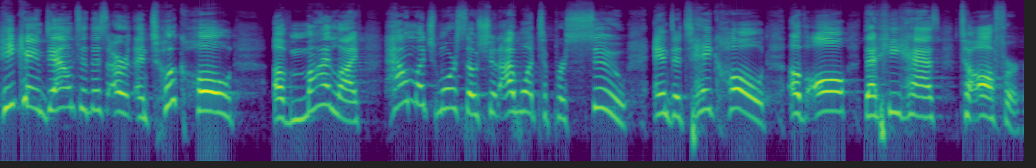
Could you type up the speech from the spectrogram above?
He came down to this earth and took hold of my life, how much more so should I want to pursue and to take hold of all that He has to offer?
